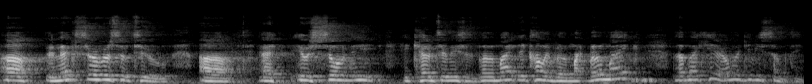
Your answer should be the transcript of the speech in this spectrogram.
uh, the next service or two, uh, it was so neat. He came to me and says, Brother Mike, they call me Brother Mike. Brother Mike, Brother Mike, here, I'm going to give you something.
